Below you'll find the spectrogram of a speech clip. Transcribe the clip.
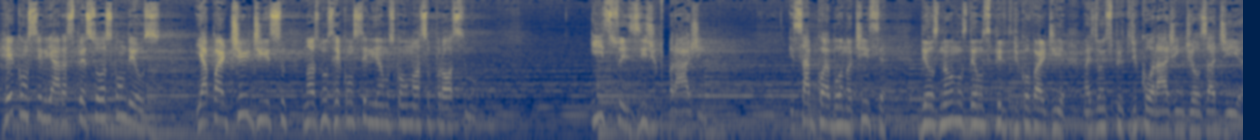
reconciliar as pessoas com Deus. E a partir disso, nós nos reconciliamos com o nosso próximo. Isso exige coragem. E sabe qual é a boa notícia? Deus não nos deu um espírito de covardia, mas deu um espírito de coragem, de ousadia.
